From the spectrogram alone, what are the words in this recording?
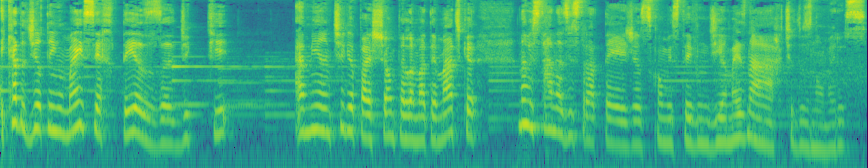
E cada dia eu tenho mais certeza de que a minha antiga paixão pela matemática não está nas estratégias como esteve um dia, mas na arte dos números.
